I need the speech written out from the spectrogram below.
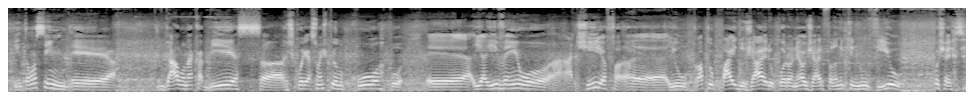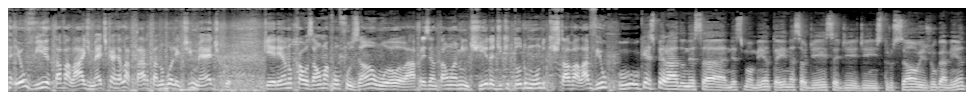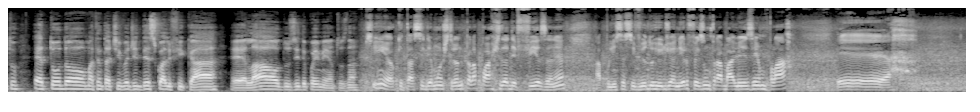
Então, assim, é, galo na cabeça, escoriações pelo corpo. É, e aí vem o, a, tia é, e o próprio pai do Jairo, o coronel Jairo, falando que não viu. Poxa, eu vi, tava lá, as médicas relataram, tá no boletim médico querendo causar uma confusão ou apresentar uma mentira de que todo mundo que estava lá viu. O, o que é esperado nessa, nesse momento aí, nessa audiência de, de instrução e julgamento, é toda uma tentativa de desqualificar é, laudos e depoimentos, né? Sim, é o que está se demonstrando pela parte da defesa, né? A Polícia Civil do Rio de Janeiro fez um trabalho exemplar. É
